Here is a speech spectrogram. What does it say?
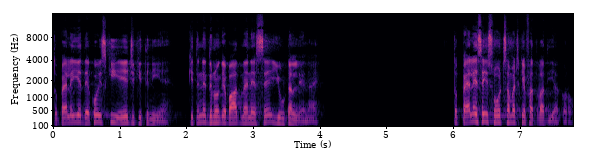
تو پہلے یہ دیکھو اس کی ایج کتنی ہے۔ کتنے دنوں کے بعد میں نے اس سے یوٹن لینا ہے۔ تو پہلے سے ہی سوچ سمجھ کے فتوا دیا کرو۔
